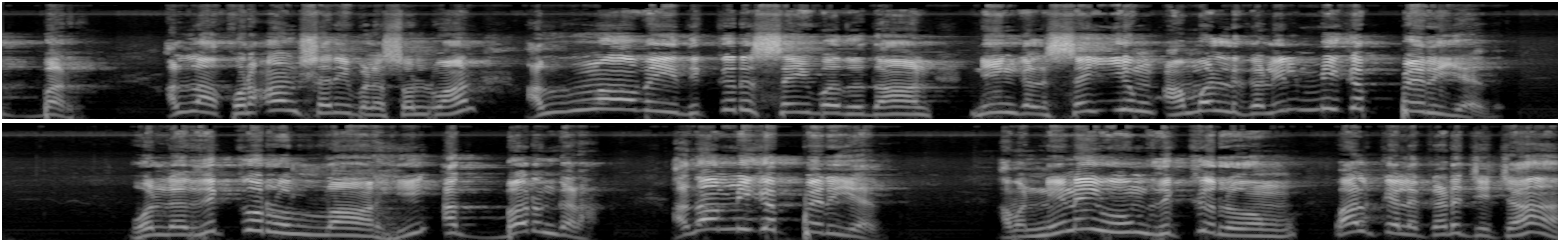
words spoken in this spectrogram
அக்பர். அல்லாஹ் குரான் ஷரீஃபில் சொல்வான் அல்லாவை திக்கரு செய்வதுதான் நீங்கள் செய்யும் அமல்களில் மிகப்பெரியது. பெரியது ஒல்லதிக்குருல்லாஹி அக்பருங்கிறான். அதான் மிகப்பெரியது. அவன் நினைவும் திக்கரும் வாழ்க்கையில் கிடைச்சிச்சா?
